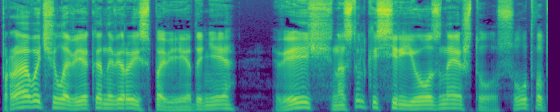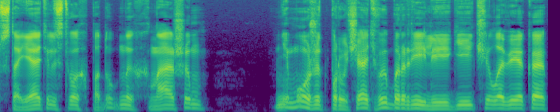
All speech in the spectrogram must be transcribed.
Право человека на вероисповедание — вещь настолько серьезная, что суд в обстоятельствах, подобных нашим, не может поручать выбор религии человека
